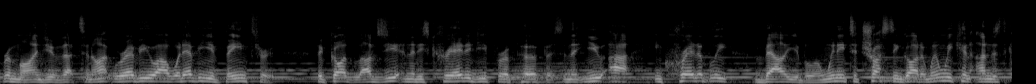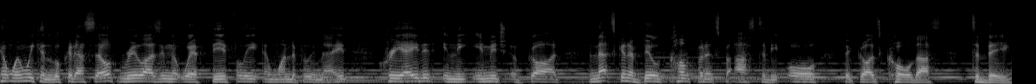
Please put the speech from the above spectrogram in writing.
remind you of that tonight, wherever you are, whatever you've been through? That God loves you and that He's created you for a purpose and that you are incredibly valuable. And we need to trust in God. And when we can understand, when we can look at ourselves, realizing that we're fearfully and wonderfully made, created in the image of God, then that's going to build confidence for us to be all that God's called us to be.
